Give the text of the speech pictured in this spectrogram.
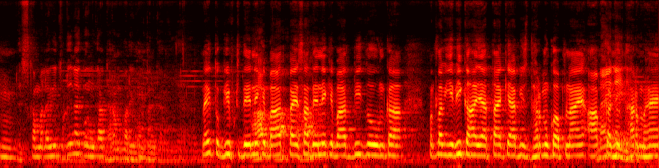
हम्म। तो इसका मतलब ये थोड़ी ना कि उनका धर्म परिवर्तन कर दिया नहीं तो गिफ्ट देने के बाद पैसा देने के बाद भी तो उनका मतलब ये भी कहा जाता है कि आप इस धर्म को अपनाएँ आपका जो धर्म है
